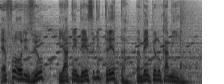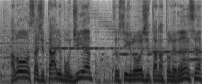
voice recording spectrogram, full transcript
é flores, viu? E há tendência de treta também pelo caminho. Alô, Sagitário, bom dia. Seu signo hoje está na tolerância,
